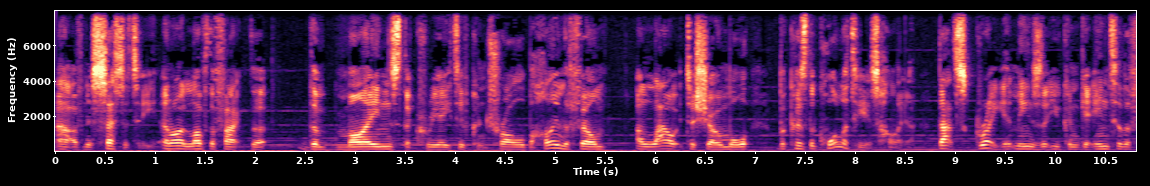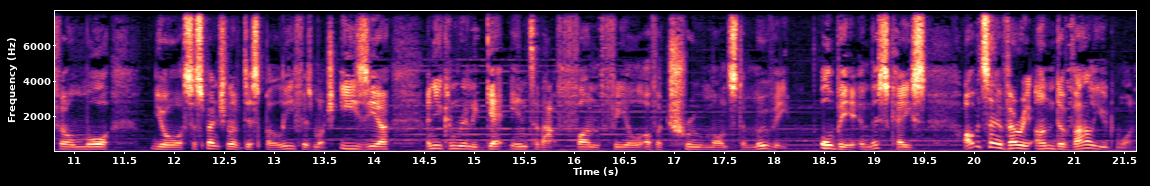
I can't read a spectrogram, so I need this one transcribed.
out of necessity. And I love the fact that the minds, the creative control behind the film allow it to show more because the quality is higher. That's great. It means that you can get into the film more, your suspension of disbelief is much easier, and you can really get into that fun feel of a true monster movie. Albeit in this case, I would say a very undervalued one.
